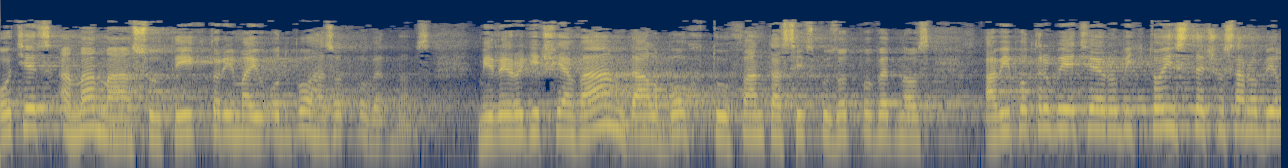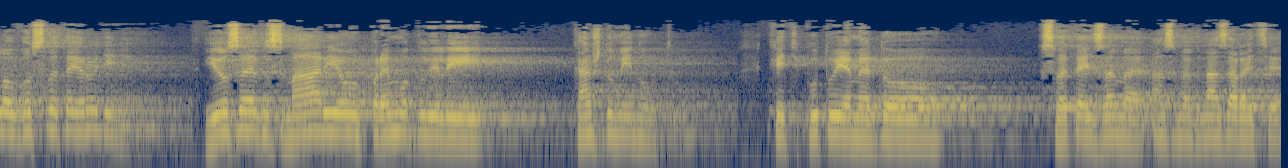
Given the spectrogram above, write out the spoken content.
Otec a mama sú tí, ktorí majú od Boha zodpovednosť. Milí rodičia, vám dal Boh tú fantastickú zodpovednosť a vy potrebujete robiť to isté, čo sa robilo vo Svetej rodine. Jozef s Máriou premodlili každú minútu. Keď putujeme do Svetej zeme a sme v Nazarete,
